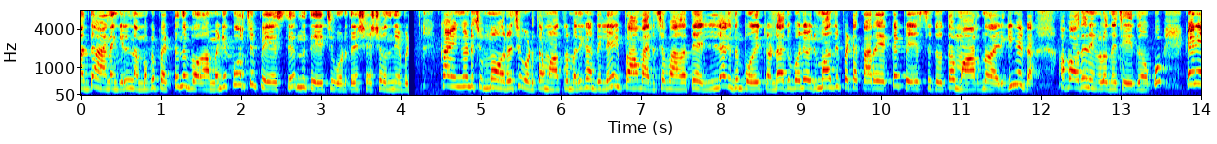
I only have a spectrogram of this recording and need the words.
അതാണെങ്കിൽ നമുക്ക് പെട്ടെന്ന് പോകാൻ വേണ്ടി കുറച്ച് പേസ്റ്റ് ഒന്ന് തേച്ച് കൊടുത്തതിന് ശേഷം ഒന്ന് എവിടെ കൈ കൊണ്ട് ചുമ്മാ ഉരച്ച് കൊടുത്താൽ മാത്രം മതി. കണ്ടില്ലേ? ഇപ്പോൾ ആ വരച്ച ഭാഗത്തെ എല്ലാ ഇതും പോയിട്ടുണ്ട്. അതുപോലെ ഒരുമാതിരിപ്പെട്ട കറിയൊക്കെ പേസ്റ്റ് തൂത്താൽ മാറുന്നതായിരിക്കും കേട്ടോ. അപ്പോൾ അത് നിങ്ങളൊന്ന് ചെയ്ത് നോക്കൂ. ഇനി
